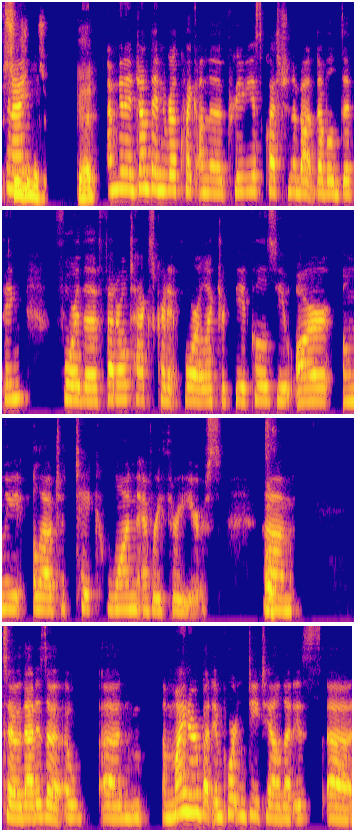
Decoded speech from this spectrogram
Susan, I, is, go ahead. I'm going to jump in real quick on the previous question about double dipping for the federal tax credit for electric vehicles, you are only allowed to take one every three years. Oh. Um, so that is a, a, a, minor but important detail that is uh,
